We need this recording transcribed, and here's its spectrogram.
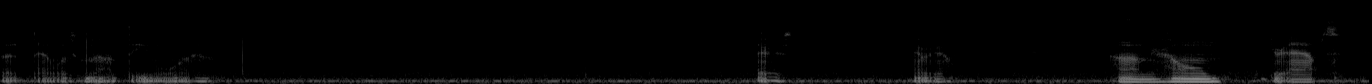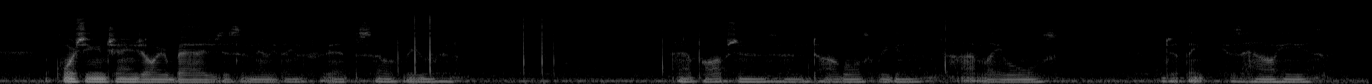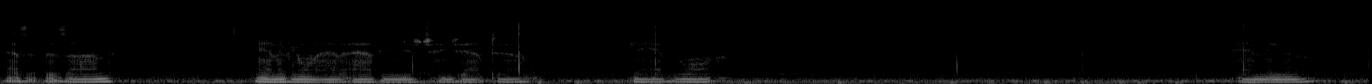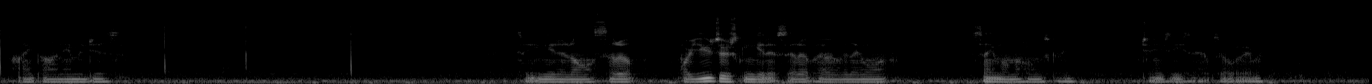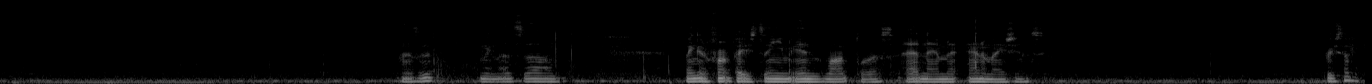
but that was not the one. There it is. There we go. Um, your home, your apps. Of course, you can change all your badges and everything to fit. So if we would app options and toggles, we can hide labels, which I think is how he has it designed. And if you want to add an app, you can just change app to any app you want. And even icon images. So you can get it all set up, or users can get it set up however they want. Same on the home screen. Change these apps or whatever. That's it. I mean, that's um, making a FrontPage theme in Lock Plus, adding anim animations. Pretty simple.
